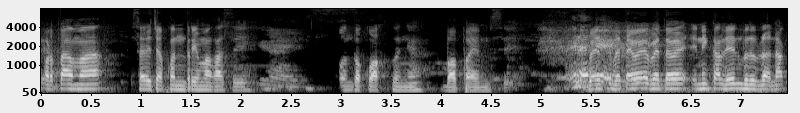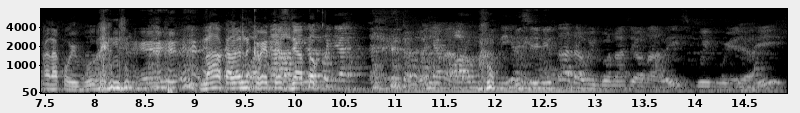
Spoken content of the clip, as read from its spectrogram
Pertama, saya ucapkan terima kasih untuk waktunya Bapak MC. B- BTW BTW ini kalian benar-benar anak-anak wibu kan. nah, kalian kritisnya tuh Di sini tuh ada wibu nasionalis, wibu indie,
